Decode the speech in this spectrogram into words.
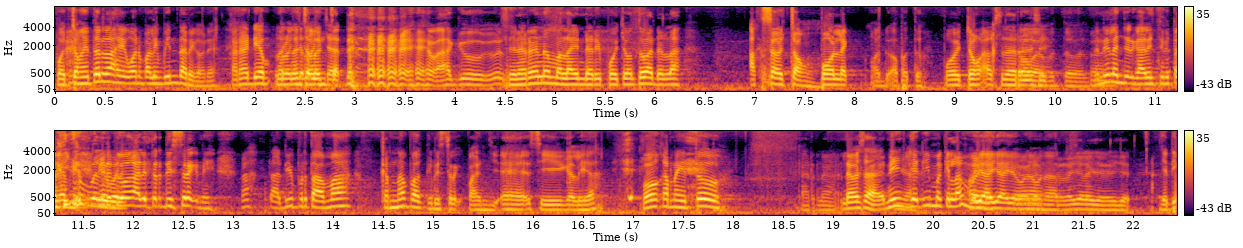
Pocong itu adalah hewan paling pintar ya kawan ya. Karena dia Loncat-loncat. Bagus. Sebenarnya nama lain dari pocong itu adalah Axel Chong. polek. Waduh, apa tuh? Pocong Oh, akselerasi. betul. Ini lanjut kali cerita Iya, ini boleh, dua kali terdistract nih. Hah, tadi pertama kenapa ke distrik Panji eh si kali ya? Oh, karena itu. Karena enggak usah. Ini Enggak. jadi makin lama. Oh, iya, iya, iya, Ya. Lanjut lanjut lanjut. Jadi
